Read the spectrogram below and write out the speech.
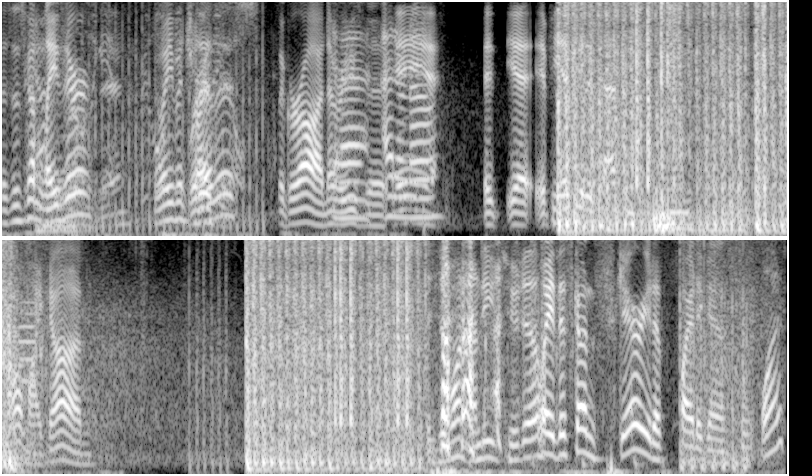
Does this gun laser? Yeah. Do I even try is it? this? The garage, never yeah, used it. I don't Yeah, yeah, know. It, yeah, if he has good attachments. Oh my god. Is there one under you too, Dale? Wait, this gun's scary to fight against. What?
